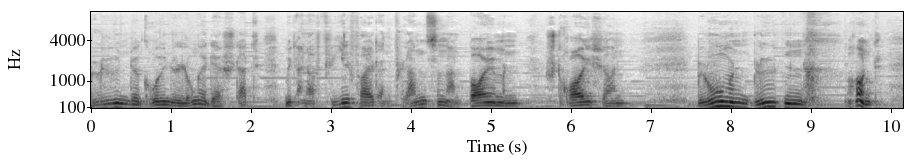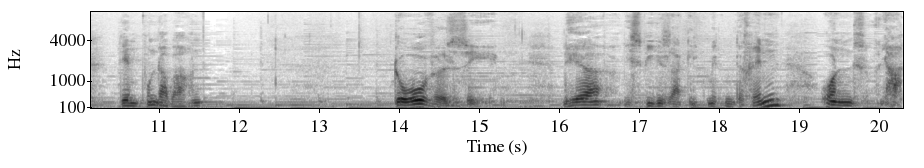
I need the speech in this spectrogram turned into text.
blühende grüne Lunge der Stadt mit einer Vielfalt an Pflanzen, an Bäumen, Sträuchern, Blumen, Blüten und dem wunderbaren Dovesee. Der ist, wie gesagt, liegt mittendrin und ja,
